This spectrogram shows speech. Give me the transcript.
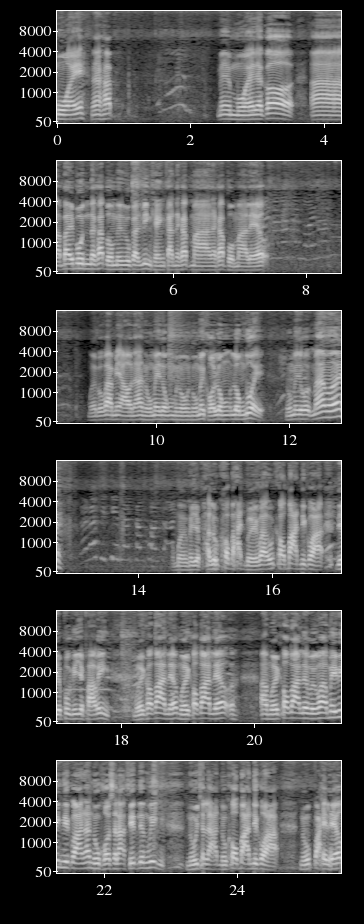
หมวยนะครับ แม่หมวยแล้วก็อ่าใบบุญนะครับ ผมไปดูการวิ่งแข่งกันนะครับมานะครับ ผมมาแล้ว เมยบอกว่าไม่เอานะหนูไม่ลงหนูหนูไม่ขอลงลงด้วย หนูไม่ดูมาเมยเมยไม่จะพาลูกเข้าบ้านเมยว่าเข้าบ้านดีกว่าเดี๋ยวพวกนี้จะพาวิ่งเมยเข้าบ้านแล้วเมยเข้าบ้านแล้วอ่าเมยเข้าบ้านเลยเมยว่าไม่วิ่งดีกว่านะหนูขอสละสิทธิ์เรื่องวิ่งหนูฉลาดหนูเข้าบ้านดีกว่า หนูไปแล้ว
